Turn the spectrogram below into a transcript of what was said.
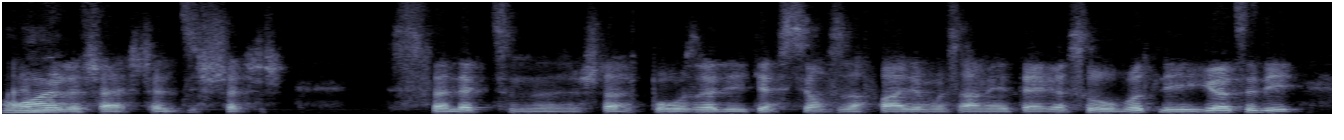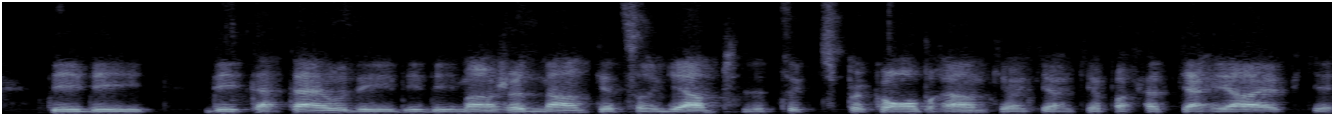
ouais. moi, là, je, je te dis, je, il fallait que tu me, je te poserais des questions sur ces affaires-là. Moi, ça m'intéresse au bout. Les gars, tu sais, des, des, des, des tatas ou des, des, des mangeurs de merde que tu regardes, puis tu, tu peux comprendre qu'il n'a pas fait de carrière. Puis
